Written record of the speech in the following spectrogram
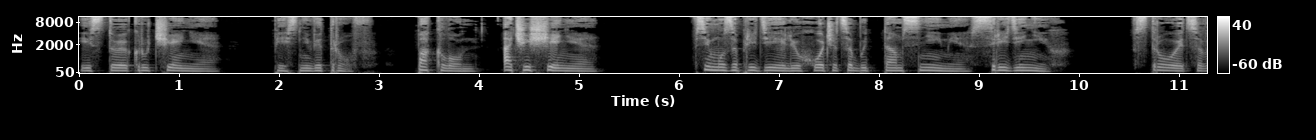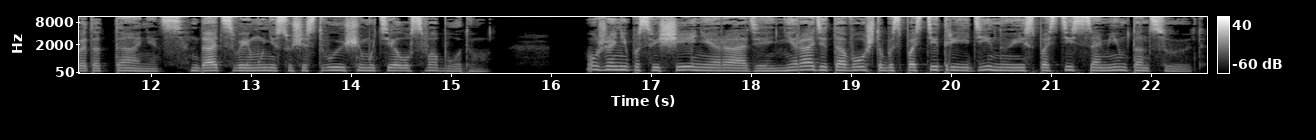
истое кручение, песни ветров, поклон, очищение. Всему за пределю хочется быть там с ними, среди них. Встроиться в этот танец, дать своему несуществующему телу свободу. Уже не посвящение ради, не ради того, чтобы спасти триединую и спастись самим танцуют.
